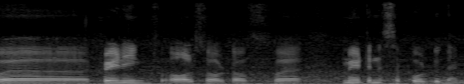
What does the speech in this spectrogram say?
uh, training, all sort of uh, maintenance support to them.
